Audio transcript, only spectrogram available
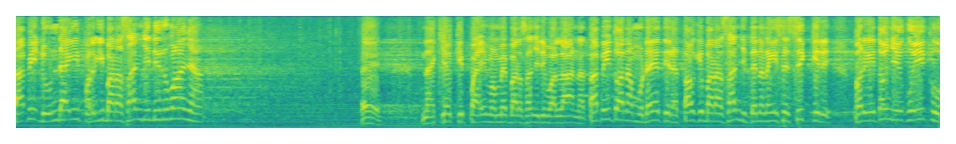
Tapi diundangi pergi barasanji di rumahnya. Eh nah kio ki pai mame barasanji di balana tapi itu anak mudanya tidak tahu ki barasanji tenang nangis sikir pergi itu iku iku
